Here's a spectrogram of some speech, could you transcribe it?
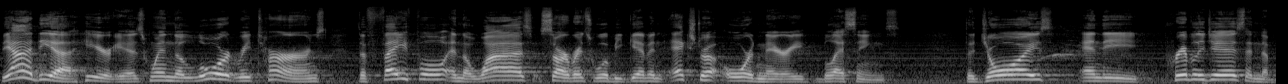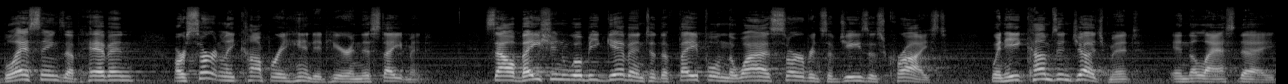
The idea here is when the Lord returns, the faithful and the wise servants will be given extraordinary blessings. The joys and the privileges and the blessings of heaven are certainly comprehended here in this statement. Salvation will be given to the faithful and the wise servants of Jesus Christ when he comes in judgment in the last day.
